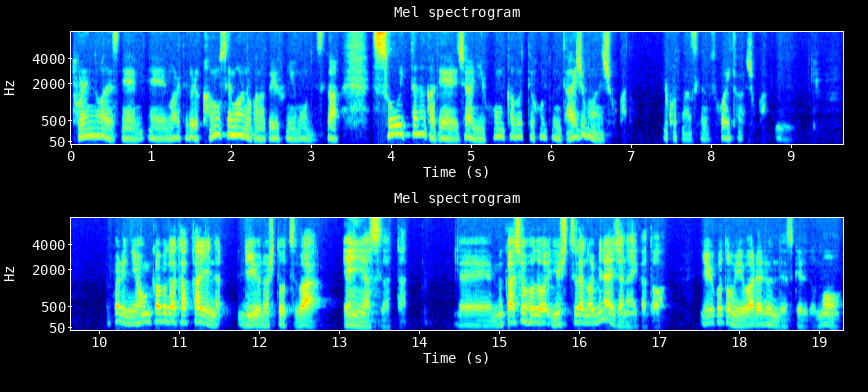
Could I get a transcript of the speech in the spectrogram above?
トレンドがですね、え、生まれてくる可能性もあるのかなというふうに思うんですが、そういった中で、じゃあ日本株って本当に大丈夫なんでしょうかということなんですけど、そこはいかがでしょうか？うん、やっぱり日本株が高い理由の一つは円安だった。で昔ほど輸出が伸びないじゃないかということも言われるんですけれども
